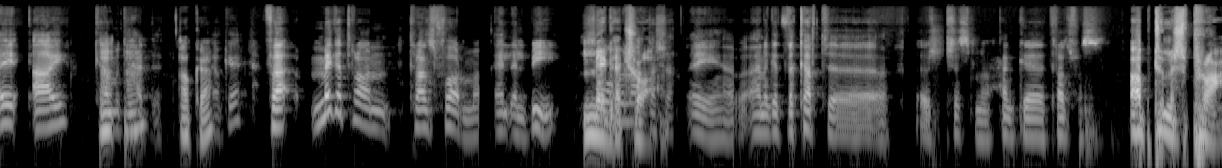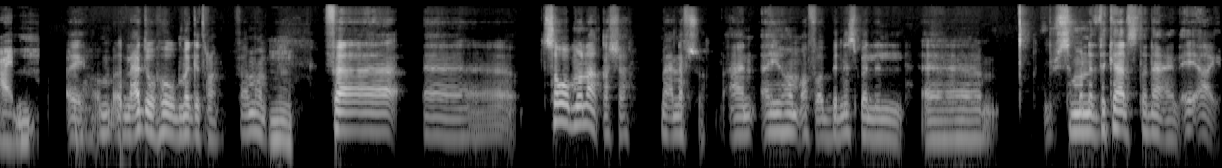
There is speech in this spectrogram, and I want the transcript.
AI كمتحدث okay. okay؟ فميجاترون Transformer ال إل بي ميجاترون. إي أنا قد ذكرت آه، شو اسمه حق ترانسفورمرز اوبتيموس برايم إي العدو هو ميجاترون فالمهم ف آه، سوى مناقشة مع نفسه عن ايهم افضل بالنسبة لل آه، يسمونه الذكاء الاصطناعي ال AI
